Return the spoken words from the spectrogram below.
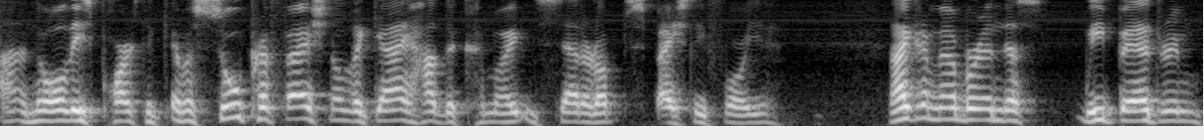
And all these parts, it was so professional, the guy had to come out and set it up specially for you. I can remember in this wee bedroom,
